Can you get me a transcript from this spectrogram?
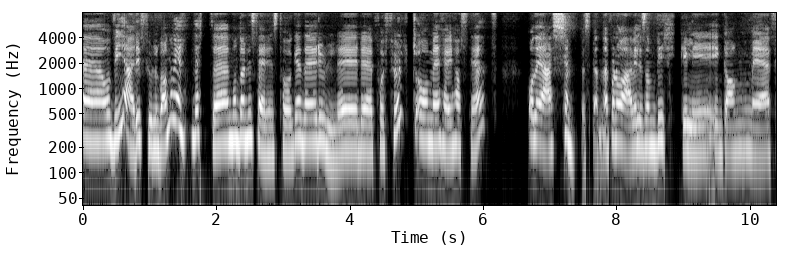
Eh, og vi er i full gang, vi. Dette moderniseringstoget det ruller for fullt og med høy hastighet. Og det er kjempespennende, for nå er vi liksom virkelig i gang med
